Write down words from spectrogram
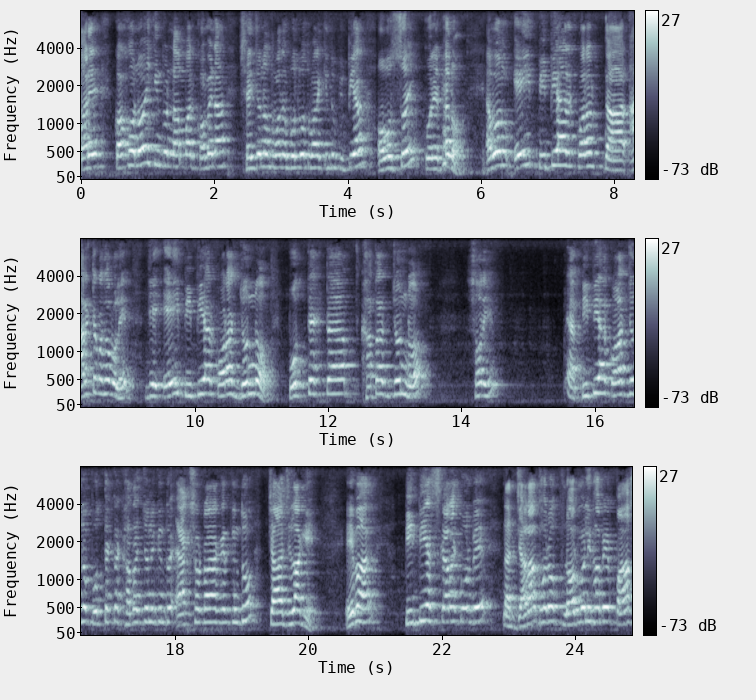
বাড়ে, কখনোই কিন্তু নাম্বার কমে না, সেই জন্য তোমাদের বলব, তোমরা কিন্তু পিপিআর অবশ্যই করে ফেলো। এবং এই পিপিআর করার, আর আরেকটা কথা বলে, যে এই পিপিআর করার জন্য, প্রত্যেকটা খাতার জন্য সরি পিপিআর করার জন্য প্রত্যেকটা খাতার জন্য কিন্তু একশো টাকার কিন্তু চার্জ লাগে। এবার পিপিএস কারা করবে? না, যারা ধরো নর্মালিভাবে পাস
